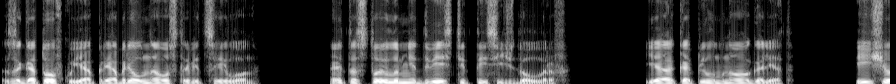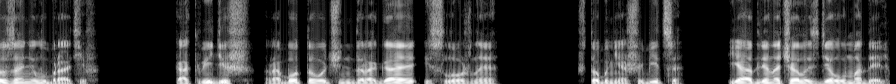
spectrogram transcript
Заготовку я приобрел на острове Цейлон. Это стоило мне 200 тысяч долларов. Я копил много лет. И еще занял у братьев. Как видишь, работа очень дорогая и сложная. Чтобы не ошибиться, я для начала сделал модель.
